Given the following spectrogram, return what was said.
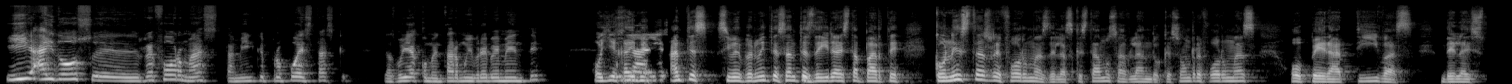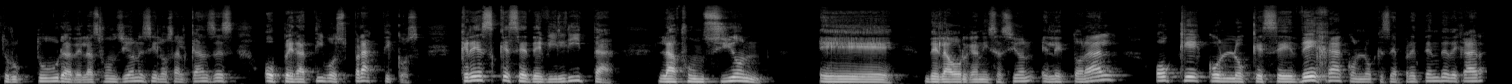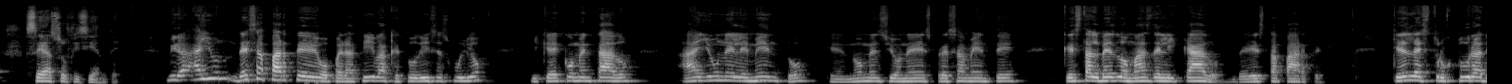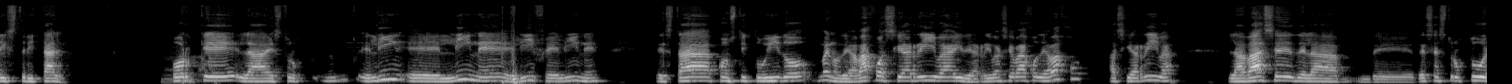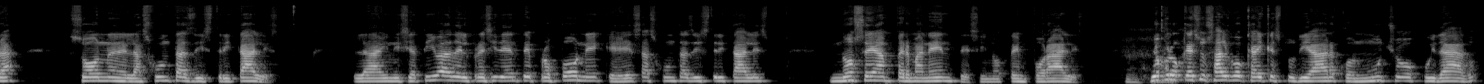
Y hay dos eh, reformas también que propuestas, que las voy a comentar muy brevemente. Oye, Jaime, antes, si me permites, antes de ir a esta parte, con estas reformas de las que estamos hablando, que son reformas operativas de la estructura, de las funciones y los alcances operativos prácticos, ¿crees que se debilita la función eh, de la organización electoral o que con lo que se deja, con lo que se pretende dejar, sea suficiente? Mira, hay un, de esa parte operativa que tú dices, Julio, y que he comentado, hay un elemento que no mencioné expresamente, que es tal vez lo más delicado de esta parte, que es la estructura distrital. Porque la el, el INE, el IFE, el INE, está constituido, bueno, de abajo hacia arriba y de arriba hacia abajo, de abajo hacia arriba. La base de, la, de, de esa estructura son eh, las juntas distritales la iniciativa del presidente propone que esas juntas distritales no sean permanentes, sino temporales. Yo creo que eso es algo que hay que estudiar con mucho cuidado,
